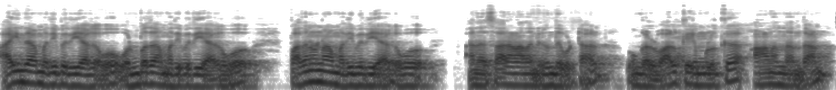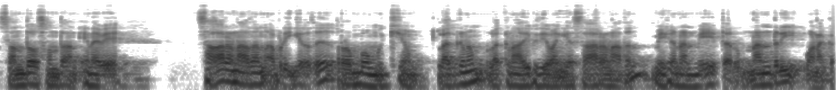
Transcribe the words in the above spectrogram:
ஐந்தாம் அதிபதியாகவோ ஒன்பதாம் அதிபதியாகவோ பதினொன்றாம் அதிபதியாகவோ அந்த சாரநாதன் இருந்து விட்டால் உங்கள் வாழ்க்கை முழுக்க ஆனந்தம்தான் சந்தோஷம்தான். எனவே சாரநாதன் அப்படிங்கிறது ரொம்ப முக்கியம். லக்னம் லக்னாதிபதி வாங்கிய சாரநாதன் மிக நன்மையை தரும். நன்றி வணக்கம்.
